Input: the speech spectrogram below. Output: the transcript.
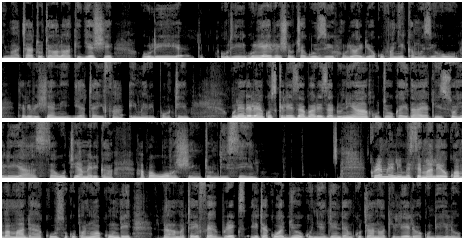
Jumatatu utawala wa kijeshi uli, uli uchaguzi ulioahidiwa kufanyika mwezi huu, televisheni ya taifa imeripoti. Unaendelea kusikiliza habari za dunia kutoka idhaa ya Kiswahili ya Sauti ya Amerika hapa Washington DC. Kremlin imesema leo kwamba mada kuhusu kupanua kundi la mataifa ya BRICS itakuwa juu kwenye ajenda ya mkutano wa kilele wa kundi hilo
